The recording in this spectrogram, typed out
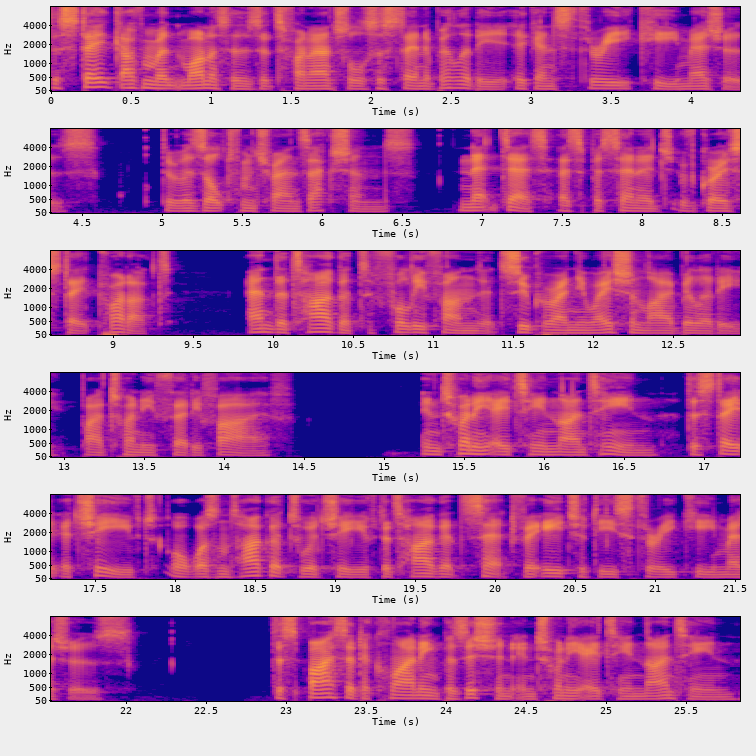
The state government monitors its financial sustainability against three key measures the result from transactions, net debt as a percentage of gross state product, and the target to fully fund its superannuation liability by 2035. In 2018-19, the state achieved or was on target to achieve the target set for each of these three key measures. Despite a declining position in 2018-19,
